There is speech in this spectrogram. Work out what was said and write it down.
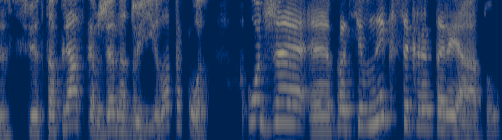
свістопляска вже надоїла. Так от, отже, е, працівник секретаріату,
